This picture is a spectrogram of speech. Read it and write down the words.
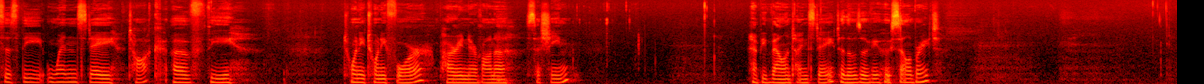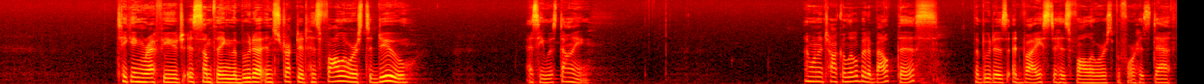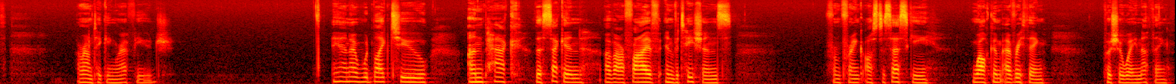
This is the Wednesday talk of the 2024 Parinirvana Sesshin. Happy Valentine's Day to those of you who celebrate. Taking refuge is something the Buddha instructed his followers to do as he was dying. I want to talk a little bit about this, the Buddha's advice to his followers before his death around taking refuge. And I would like to unpack the second of our five invitations from Frank Ostaseski Welcome everything, push away nothing.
